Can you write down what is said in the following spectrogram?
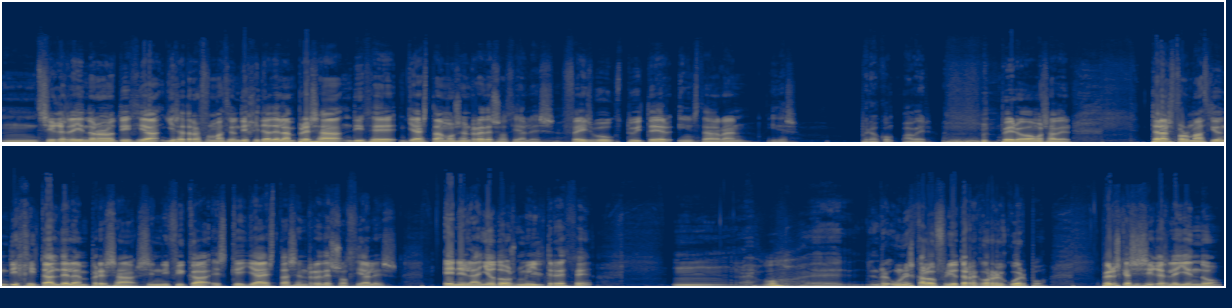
mm, sigues leyendo la noticia y esa transformación digital de la empresa dice, ya estamos en redes sociales, Facebook, Twitter, Instagram, y dices, pero a ver, pero vamos a ver. Transformación digital de la empresa significa es que ya estás en redes sociales. En el año 2013, mm, eh, un escalofrío te recorre el cuerpo. Pero es que si sigues leyendo,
